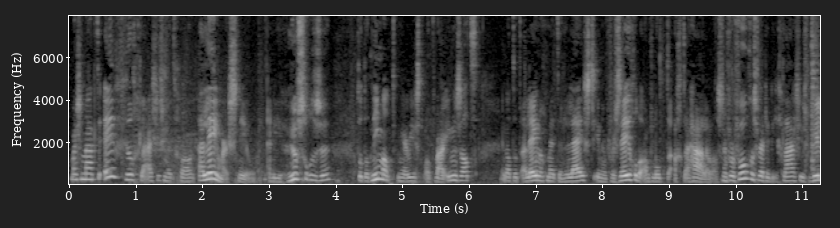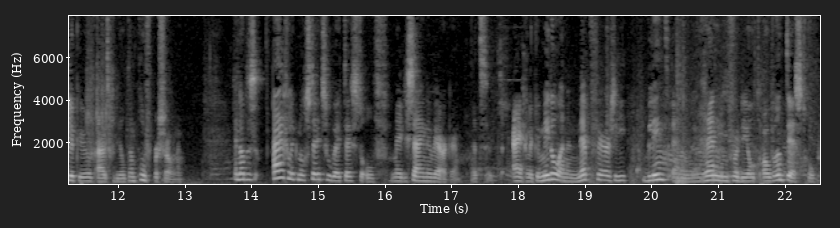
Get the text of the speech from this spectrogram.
Maar ze maakten evenveel glaasjes met gewoon alleen maar sneeuw. En die husselden ze totdat niemand meer wist wat waarin zat. En dat het alleen nog met een lijst in een verzegelde envelop te achterhalen was. En vervolgens werden die glaasjes willekeurig uitgedeeld aan proefpersonen. En dat is eigenlijk nog steeds hoe wij testen of medicijnen werken. Het, het eigenlijke middel en een nepversie, blind en random verdeeld over een testgroep.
